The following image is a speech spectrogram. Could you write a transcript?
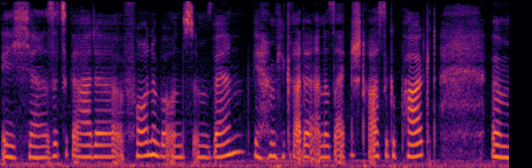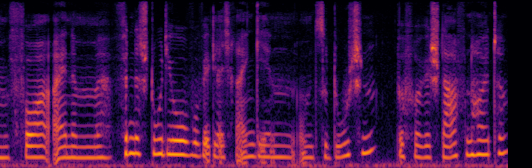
Ich äh, sitze gerade vorne bei uns im Van. Wir haben hier gerade an der Seitenstraße geparkt ähm, vor einem Fitnessstudio, wo wir gleich reingehen, um zu duschen, bevor wir schlafen heute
